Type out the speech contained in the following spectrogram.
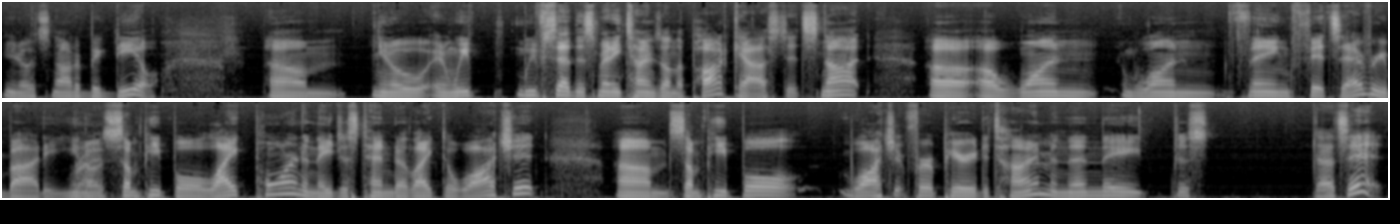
you know it's not a big deal um, you know and we've we've said this many times on the podcast it's not uh, a one one thing fits everybody. You know some people like porn and they just tend to like to watch it. Um, some people watch it for a period of time and then they just that's it.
